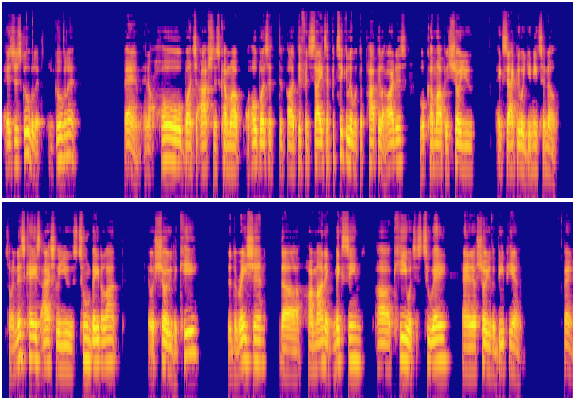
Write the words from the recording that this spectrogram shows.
is just Google it. You Google it, bam, and a whole bunch of options come up. A whole bunch of uh, different sites, in particular with the popular artists, will come up and show you exactly what you need to know. So in this case, I actually use Tunebat a lot. It will show you the key, the duration, the harmonic mixing uh, key, which is 2A, and it'll show you the BPM. Bam.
